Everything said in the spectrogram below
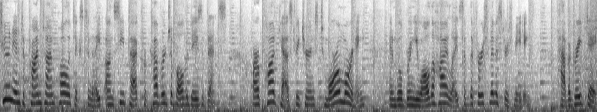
Tune in to Primetime Politics tonight on CPAC for coverage of all the day's events. Our podcast returns tomorrow morning and we'll bring you all the highlights of the First Minister's meeting. Have a great day.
